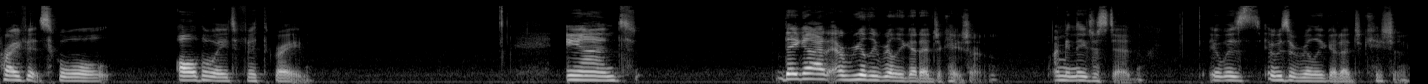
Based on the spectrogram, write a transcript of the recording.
private school all the way to fifth grade, and they got a really really good education. I mean, they just did. It was it was a really good education,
